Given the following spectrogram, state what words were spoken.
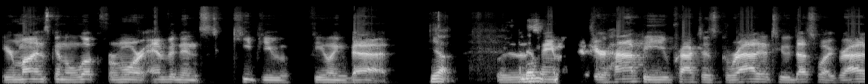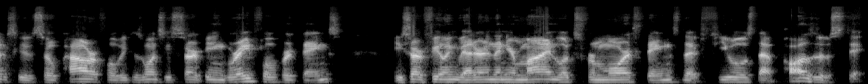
your mind's gonna look for more evidence to keep you feeling bad. Yeah. The same if you're happy, you practice gratitude. That's why gratitude is so powerful because once you start being grateful for things, you start feeling better, and then your mind looks for more things that fuels that positive state.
